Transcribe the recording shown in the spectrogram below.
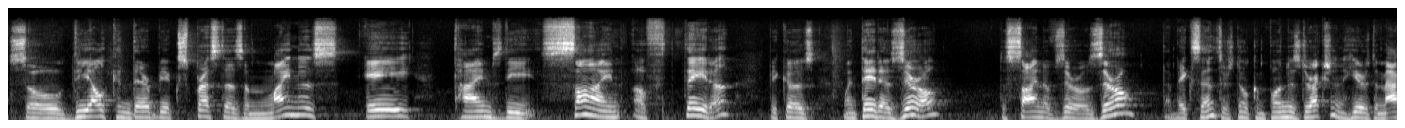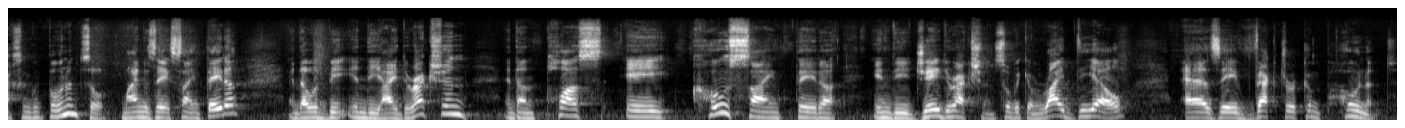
So dl can there be expressed as a minus a times the sine of theta, because when theta is 0, the sine of 0 is 0. That makes sense. There's no component in direction. And here's the maximum component, so minus a sine theta. And that would be in the i direction. And then plus a cosine theta in the j direction. So we can write dl as a vector component.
